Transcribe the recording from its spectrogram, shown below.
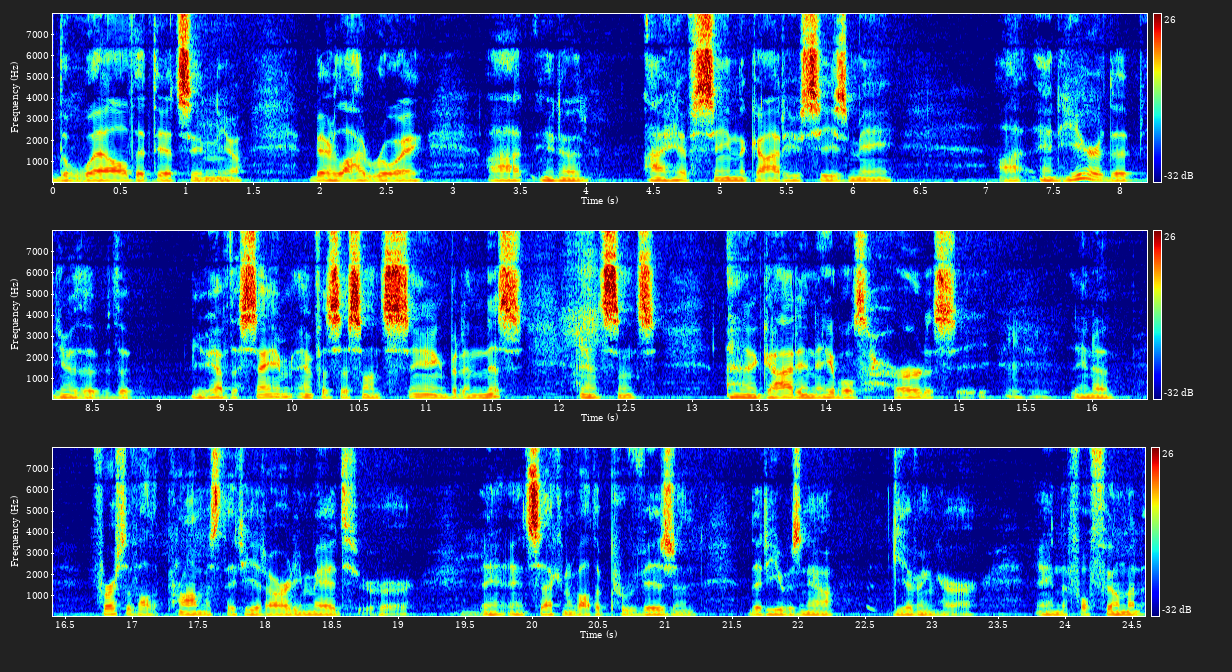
the well that they had seen, you know, Beer Lahai Roi. Uh, you know, I have seen the God who sees me. Uh, and here, the you know the the you have the same emphasis on seeing, but in this instance, God enables her to see, mm-hmm. you know, first of all, the promise that He had already made through her, mm-hmm. and, and, second of all, the provision that He was now giving her, and the fulfillment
